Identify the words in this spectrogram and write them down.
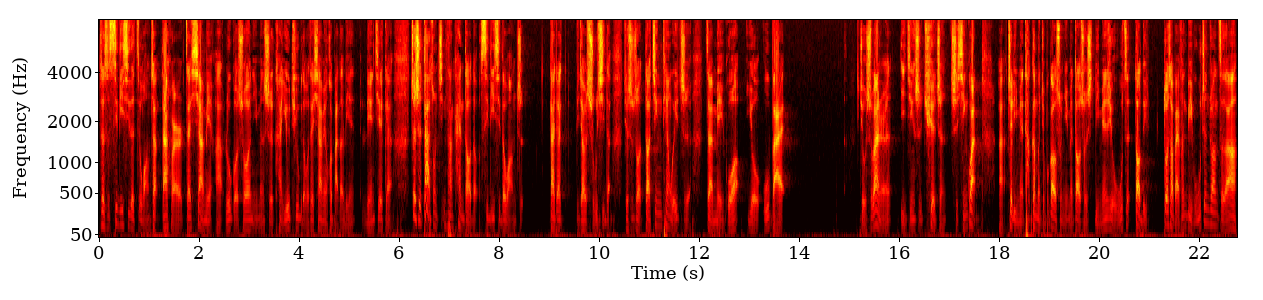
这是 CDC 的网站，待会儿在下面啊。如果说你们是看 YouTube 的，我在下面会把它连连接给。这是大众经常看到的 CDC 的网址，大家比较熟悉的，就是说到今天为止，在美国有五百九十万人已经是确诊是新冠啊。这里面他根本就不告诉你们，到时候里面有无症到底。多少百分比无症状者啊？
